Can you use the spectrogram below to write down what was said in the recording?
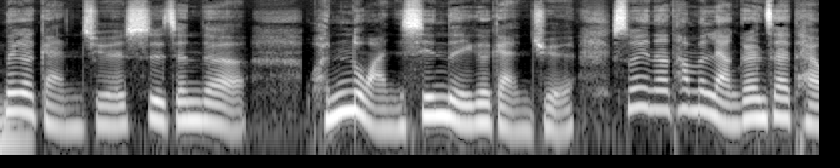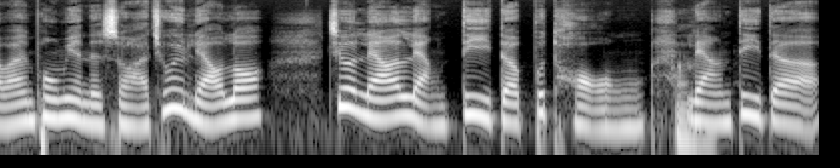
那个感觉是真的很暖心的一个感觉。所以呢，他们两个人在台湾碰面的时候啊，就会聊咯，就聊两地的不同，两地的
